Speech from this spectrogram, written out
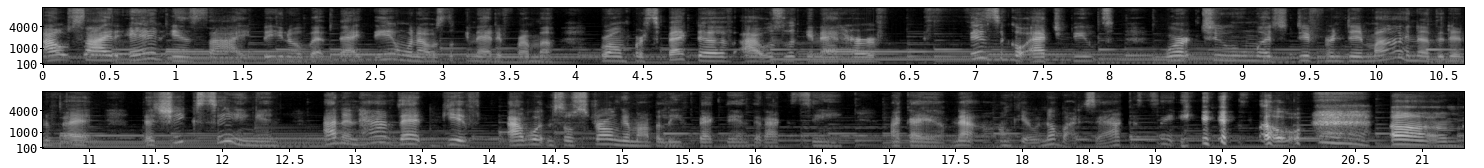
outside and inside. But you know, but back then when I was looking at it from a wrong perspective, I was looking at her physical attributes weren't too much different than mine, other than the fact that she could sing and I didn't have that gift. I wasn't so strong in my belief back then that I could sing like I am now. I don't care what nobody say. I can sing. so, um,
